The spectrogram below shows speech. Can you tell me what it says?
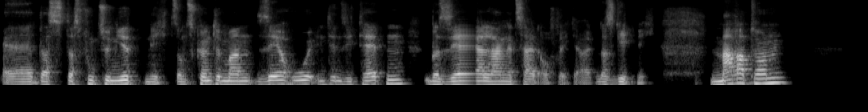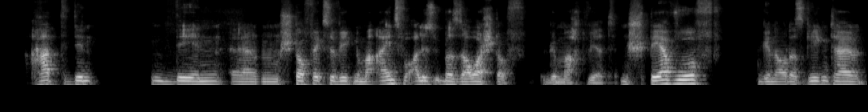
Äh, das, das funktioniert nicht. Sonst könnte man sehr hohe Intensitäten über sehr lange Zeit aufrechterhalten. Das geht nicht. Marathon hat den, den ähm, Stoffwechselweg Nummer eins, wo alles über Sauerstoff gemacht wird. Ein Speerwurf, genau das Gegenteil,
